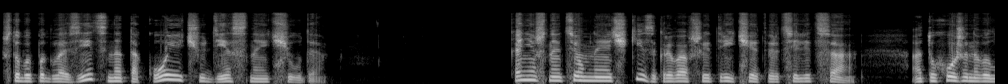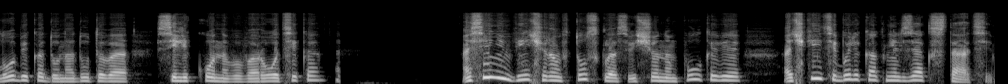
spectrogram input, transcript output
чтобы поглазеть на такое чудесное чудо. Конечно, темные очки, закрывавшие три четверти лица, от ухоженного лобика до надутого силиконового ротика, осенним вечером в тускло освещенном Пулкове очки эти были как нельзя кстати.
